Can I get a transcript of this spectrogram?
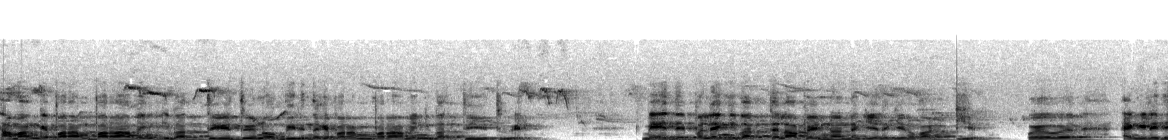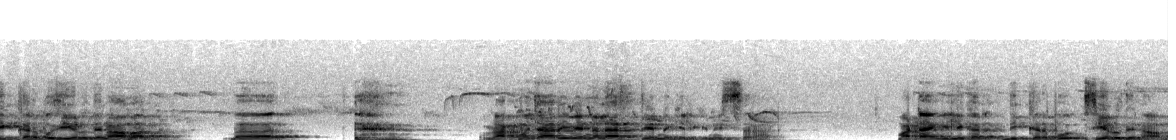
තමන්ගේ પરම්පරාවෙන් ඉවත් විය යුතු වෙනවා බිරිඳගේ પરම්පරාවෙන් ඉවත් විය යුතු වෙනවා. මේ දෙපලෙන් ඉවත් වෙලා පෙන්වන්න කියලා කියන කට්ටිය. ඔය ඔය ඇඟිලි දික් කරපු සියලු දෙනාම භ්‍රමචාරී වෙන්න ලෑස්ති වෙන්න කියලා කියන ඉස්සරහට. මට ඇඟිලි දික් කරපු සියලු දෙනාම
